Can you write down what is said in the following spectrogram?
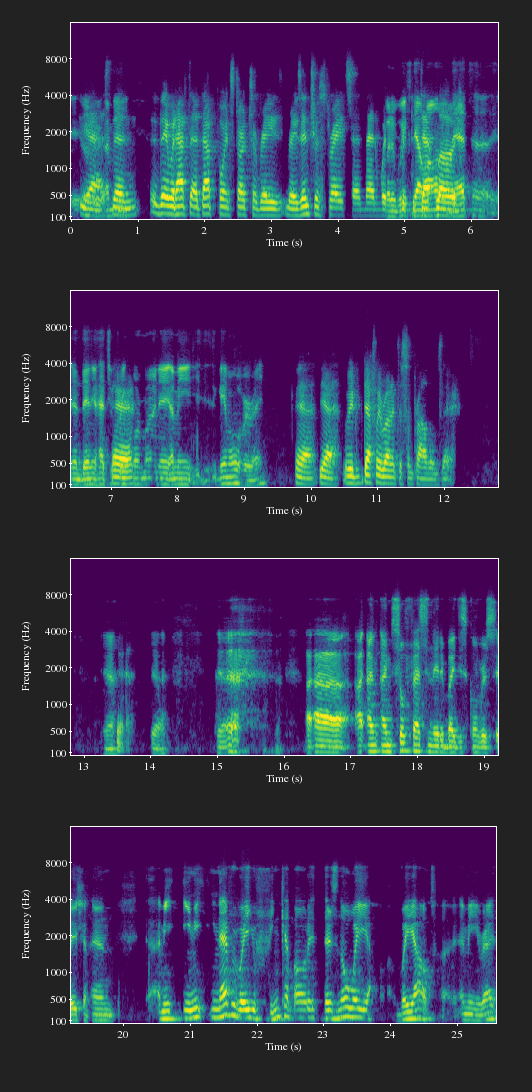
yes, I mean, then they would have to at that point start to raise raise interest rates, and then with, with, with the, the amount load, of debt, uh, and then you had to yeah. print more money. I mean, game over, right? Yeah, yeah, we'd definitely run into some problems there. Yeah, yeah, yeah. yeah. Uh, I, I'm I'm so fascinated by this conversation, and I mean, in in every way you think about it, there's no way way out. I mean, right?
